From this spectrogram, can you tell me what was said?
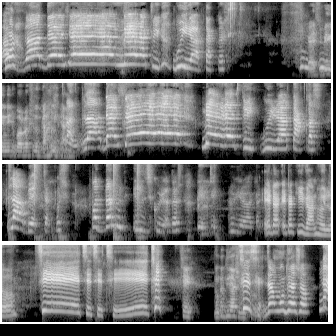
ওর- বাংলাদেশে মেরাঠি গুইয়া টাকা পর পর শুধু গান। বাংলাদেশে গুইয়া টাকা লাবে পদ্মা ইলিশ পেটি টাকা এটা এটা কি গান হইল? ছি ছি ছি ছি ছি। ছি, মুখটা ধুয়ে আসো ছি একটু। ছি যাও মুখ ধুয়ে আসো। না।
